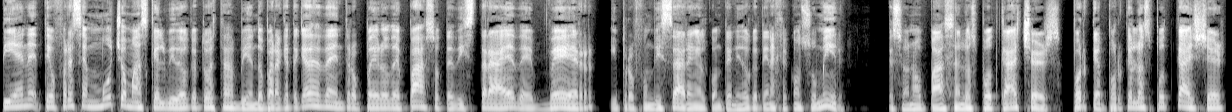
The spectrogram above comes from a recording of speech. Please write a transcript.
tiene, te ofrece mucho más que el video que tú estás viendo para que te quedes dentro, pero de paso te distrae de ver y profundizar en el contenido que tienes que consumir. Eso no pasa en los podcasters. ¿Por qué? Porque los podcasters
